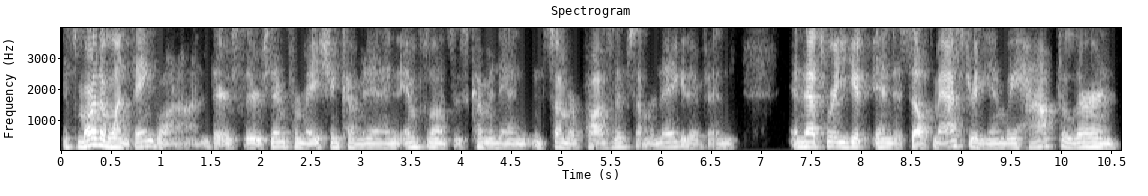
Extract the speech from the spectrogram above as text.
it's more than one thing going on. There's there's information coming in and influences coming in, and some are positive, some are negative, and and that's where you get into self mastery. And we have to learn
